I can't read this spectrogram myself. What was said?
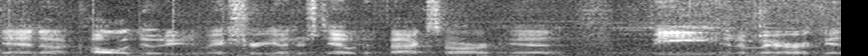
and uh, call of duty to make sure you understand what the facts are and be an American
